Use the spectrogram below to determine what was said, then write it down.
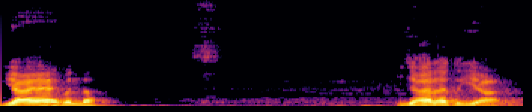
ये आया है बंदा? जा रहा है तो ये आ रहा है।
